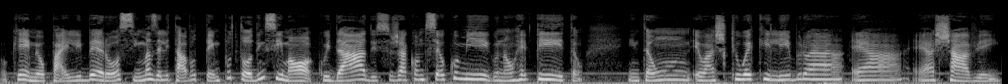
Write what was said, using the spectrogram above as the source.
Ok, meu pai liberou sim, mas ele estava o tempo todo em cima. Ó, cuidado, isso já aconteceu comigo, não repitam. Então, eu acho que o equilíbrio é, é, a, é a chave aí.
